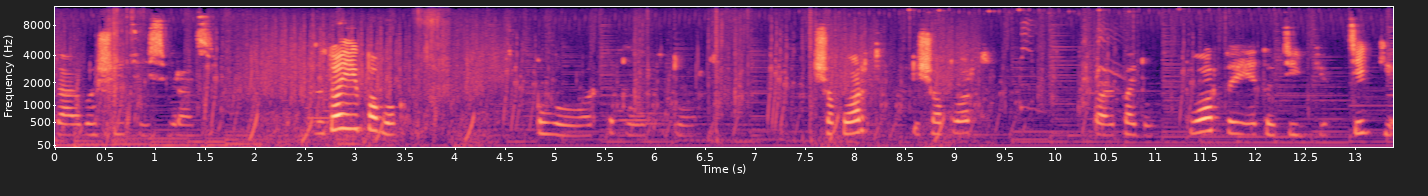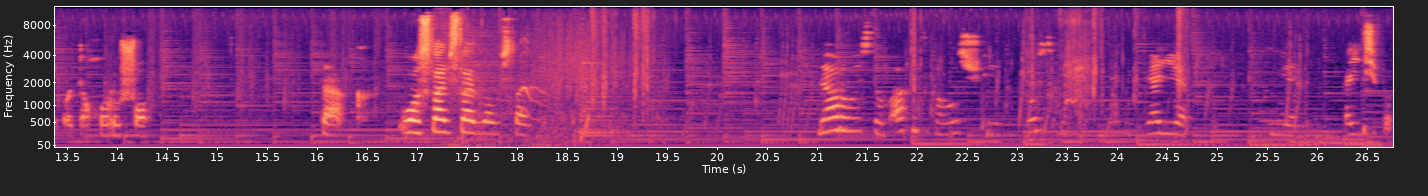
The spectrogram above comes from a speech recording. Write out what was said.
да, больше идти не собирается. Зато я ей помог. Плорт, плорт, плорт. Еще плорт, еще плорт. Пойду. Плорты это деньги. Деньги это хорошо. Так. О, слайм, слайм, новый слайм. Для ростов автор колосочки Я не. Нет. Они типа.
